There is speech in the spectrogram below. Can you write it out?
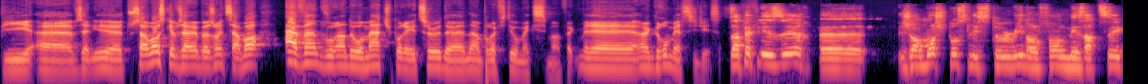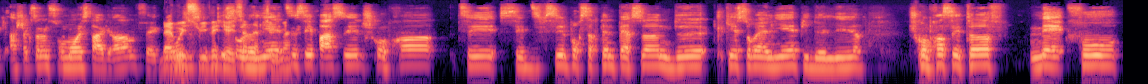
Puis vous allez tout savoir ce que vous avez besoin de savoir avant de vous rendre au match pour être sûr d'en profiter au maximum. Fait mais, un gros merci, Jason. Ça fait plaisir genre, moi, je poste les stories, dans le fond, de mes articles à chaque semaine sur mon Instagram. Fait ben oui, suivez Jason, C'est facile, je comprends. C'est difficile pour certaines personnes de cliquer sur un lien puis de lire. Je comprends, c'est tough, mais faut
